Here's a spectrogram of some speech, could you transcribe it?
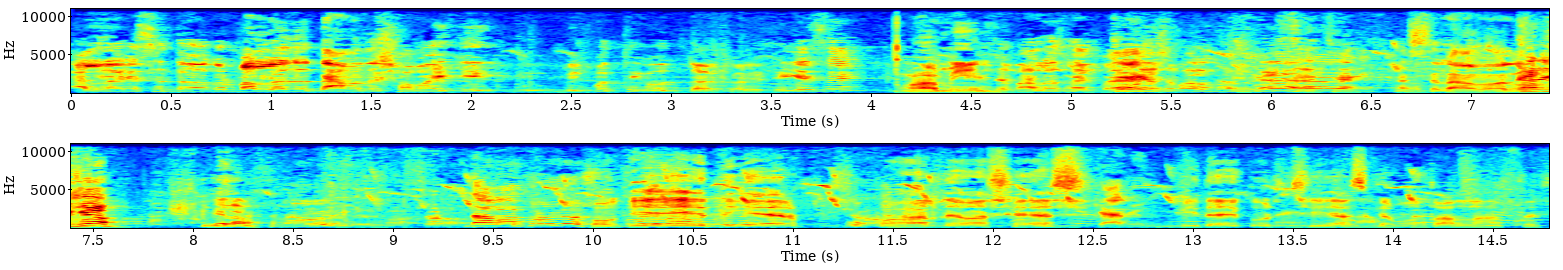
আল্লাহর কাছে দোয়া করবে আল্লাহ যাতে আমাদের সবাইকে বিপদ থেকে উদ্ধার করে ঠিক আছে? আমিন। আচ্ছা, ভালো থাকবে ঠিক হ্যাঁ? আছে ভালো থাকবেন হ্যাঁ? আচ্ছা আসসালামু আলাইকুম। কারি সাহেব গেলাম। আসসালামু আলাইকুম। দাওয়াত রইল ওকে এদিকে উপহার দেওয়া শেষ। বিদায় করছি আজকের মতো আল্লাহ হাফেজ।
